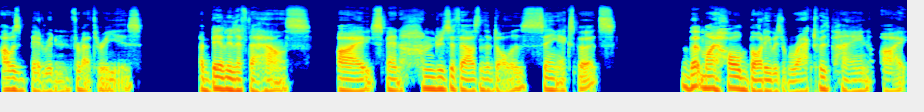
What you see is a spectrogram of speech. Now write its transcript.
I was bedridden for about three years. I barely left the house. I spent hundreds of thousands of dollars seeing experts, but my whole body was racked with pain. I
